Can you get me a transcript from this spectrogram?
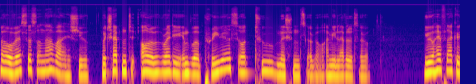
So this is another issue, which happened already in the previous or two missions ago, I mean levels ago. You have like a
